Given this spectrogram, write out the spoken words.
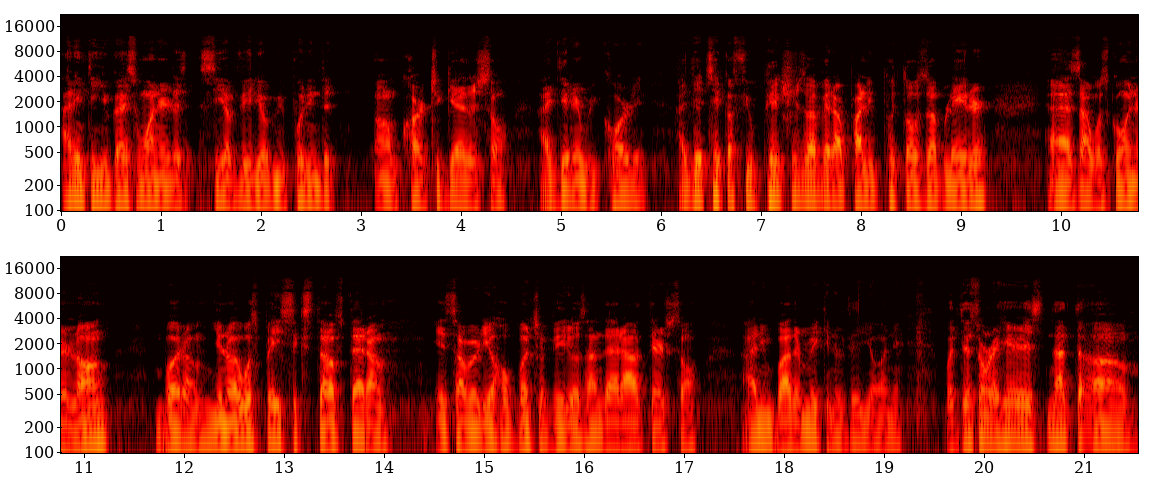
I didn't think you guys wanted to see a video of me putting the um, cart together. So I didn't record it. I did take a few pictures of it. I'll probably put those up later as I was going along. But, um, you know, it was basic stuff that um, it's already a whole bunch of videos on that out there. So I didn't bother making a video on it. But this one right here is not the um,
